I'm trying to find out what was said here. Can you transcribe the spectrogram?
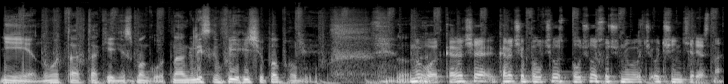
Не, ну вот так, так я не смогу. Вот на английском я еще попробовал. Ну вот, короче, короче получилось, получилось очень, очень, очень интересно.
